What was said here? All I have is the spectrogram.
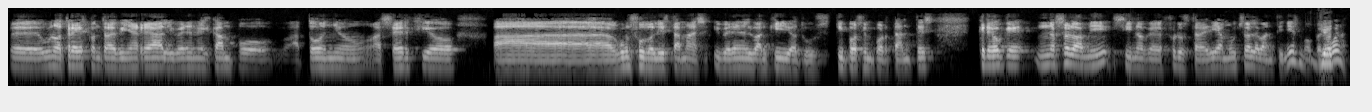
eh, 1-3 contra el Villarreal y ver en el campo a Toño, a Sergio, a algún futbolista más y ver en el banquillo a tus tipos importantes, creo que no solo a mí, sino que frustraría mucho el levantinismo. Pero yo, bueno,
